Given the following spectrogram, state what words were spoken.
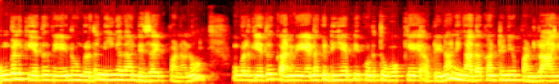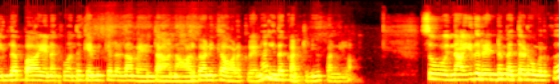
உங்களுக்கு எது வேணுங்கிறத நீங்கள் தான் டிசைட் பண்ணணும். உங்களுக்கு எது கன்வி எனக்கு டிஏபி கொடுத்து ஓகே அப்படின்னா நீங்கள் அதை கண்டினியூ பண்ணலாம். இல்லைப்பா எனக்கு வந்து கெமிக்கல் எல்லாம் வேண்டாம். நான் ஆர்கானிக்காக வளர்க்குறேன்னா இதை கண்டினியூ பண்ணலாம். ஸோ நான் இது ரெண்டு மெத்தட் உங்களுக்கு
